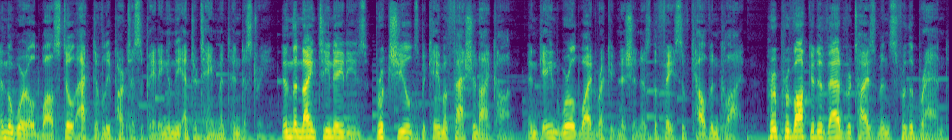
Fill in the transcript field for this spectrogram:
in the world while still actively participating in the entertainment industry. In the 1980s, Brooke Shields became a fashion icon and gained worldwide recognition as the face of Calvin Klein. Her provocative advertisements for the brand,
